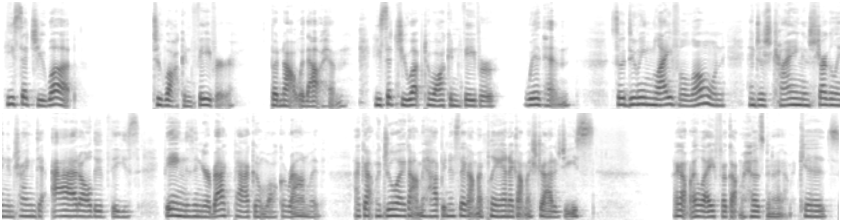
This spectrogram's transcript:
He set you up to walk in favor, but not without Him. He set you up to walk in favor with Him. So doing life alone and just trying and struggling and trying to add all of these things in your backpack and walk around with, I got my joy, I got my happiness, I got my plan, I got my strategies, I got my life, I got my husband, I got my kids,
